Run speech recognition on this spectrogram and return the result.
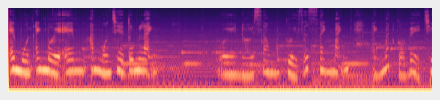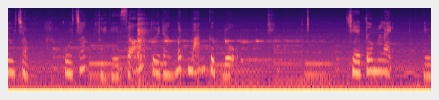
Em muốn anh mời em ăn món chè tôm lạnh. Cô ấy nói xong cười rất xanh mãnh, Ánh mắt có vẻ trêu chọc. Cô chắc phải thấy rõ tôi đang bất mãn cực độ. Chè tôm lạnh, Nếu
